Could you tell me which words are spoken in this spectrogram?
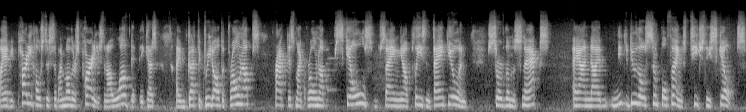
I had to be party hostess at my mother's parties, and I loved it because I got to greet all the grown ups, practice my grown up skills, saying, you know, please and thank you, and serve them the snacks. And I need to do those simple things, teach these skills.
